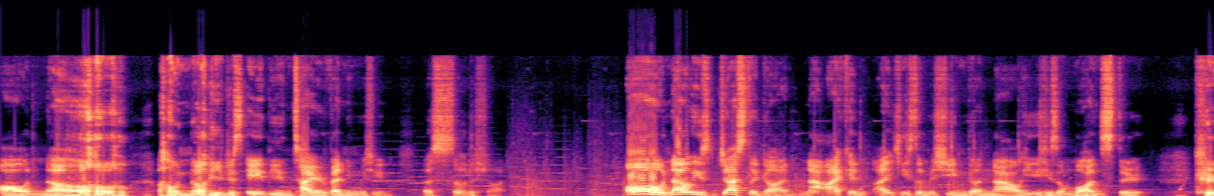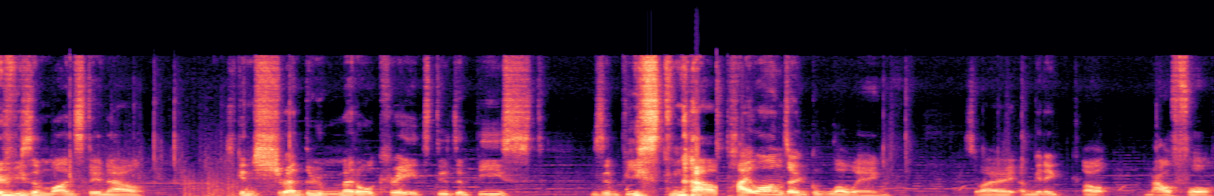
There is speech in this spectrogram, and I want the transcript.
Oh no! Oh no, you just ate the entire vending machine. A soda shot. Oh, now he's just a gun. Now I can- I, he's a machine gun now. He, he's a monster. Kirby's a monster now. He can shred through metal crates. Dude's a beast. He's a beast now. Pylons are glowing. So I, I'm gonna- oh, mouthful.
